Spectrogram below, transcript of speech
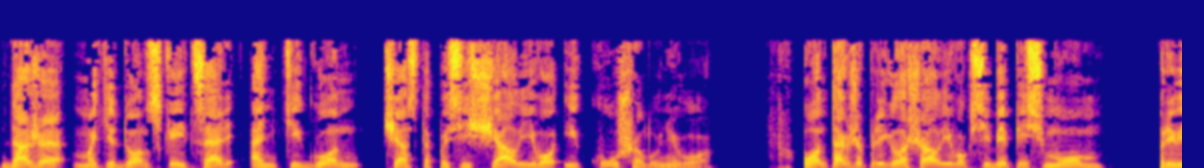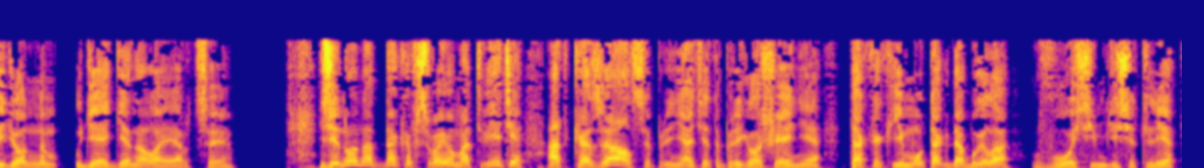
Даже македонский царь Антигон часто посещал его и кушал у него. Он также приглашал его к себе письмом, приведенным у Диогена Лаэрция. Зенон, однако, в своем ответе отказался принять это приглашение, так как ему тогда было 80 лет.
